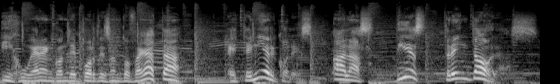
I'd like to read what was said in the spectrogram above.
y jugarán con Deportes Antofagasta este miércoles a las 10.30 horas.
